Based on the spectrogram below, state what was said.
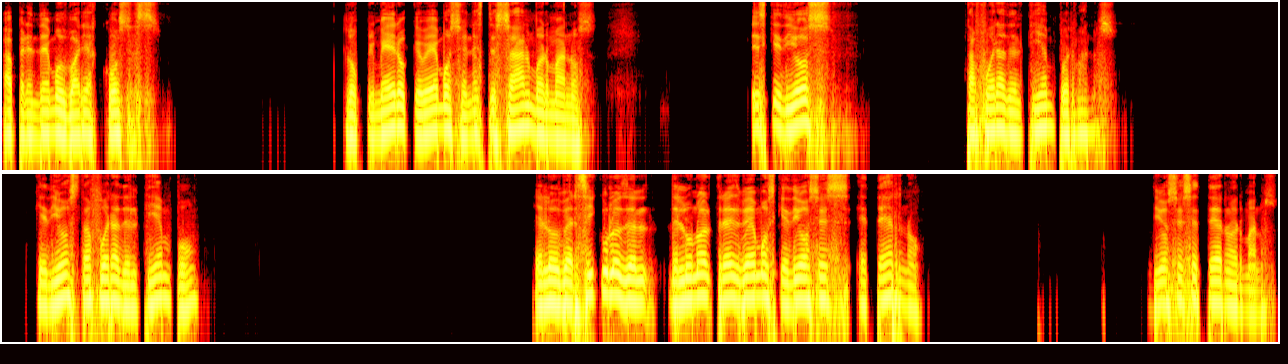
aprendemos varias cosas. Lo primero que vemos en este salmo, hermanos, es que Dios está fuera del tiempo, hermanos. Que Dios está fuera del tiempo. En los versículos del, 1 al 3 vemos que Dios es eterno. Dios es eterno, hermanos.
